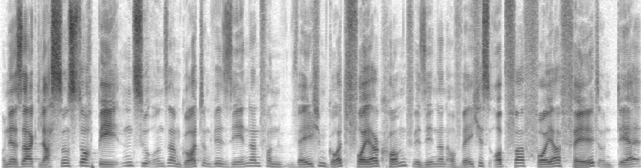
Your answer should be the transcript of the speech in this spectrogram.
Und er sagt, lasst uns doch beten zu unserem Gott und wir sehen dann, von welchem Gott Feuer kommt. Wir sehen dann, auf welches Opfer Feuer fällt und der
